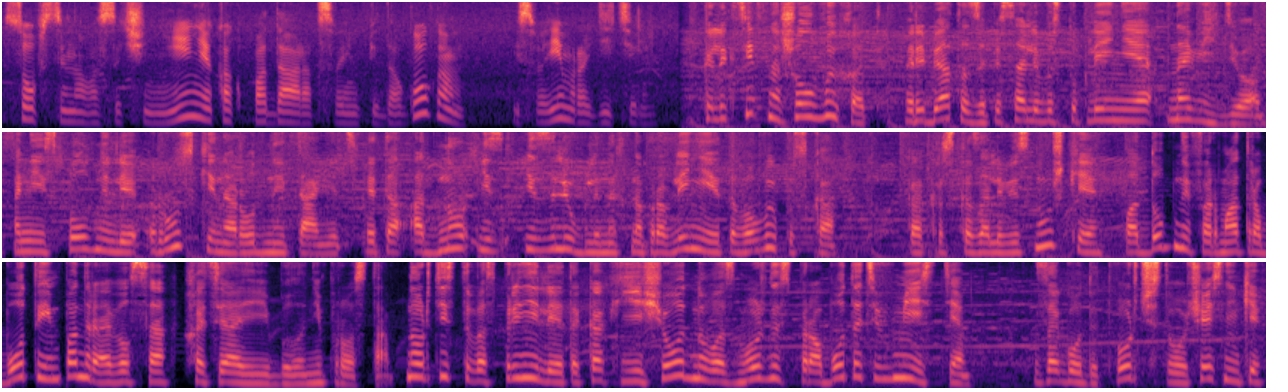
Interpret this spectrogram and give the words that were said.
собственного сочинения как подарок своим педагогам и своим родителям. Коллектив нашел выход. Ребята записали выступление на видео. Они исполнили русский народный танец. Это одно из излюбленных направлений этого выпуска. Как рассказали Веснушки, подобный формат работы им понравился, хотя и было непросто. Но артисты восприняли это как еще одну возможность поработать вместе. За годы творчества участники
